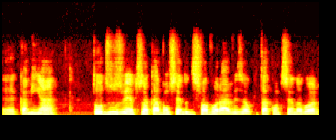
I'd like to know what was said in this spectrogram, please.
é, caminhar, todos os ventos acabam sendo desfavoráveis. É o que está acontecendo agora.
